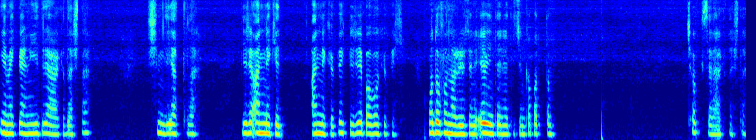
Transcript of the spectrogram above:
Yemeklerini yediler arkadaşlar. Şimdi yattılar. Biri anne kedi, anne köpek, biri baba köpek. Vodafone arıyor seni ev internet için kapattım. Çok güzel arkadaşlar.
